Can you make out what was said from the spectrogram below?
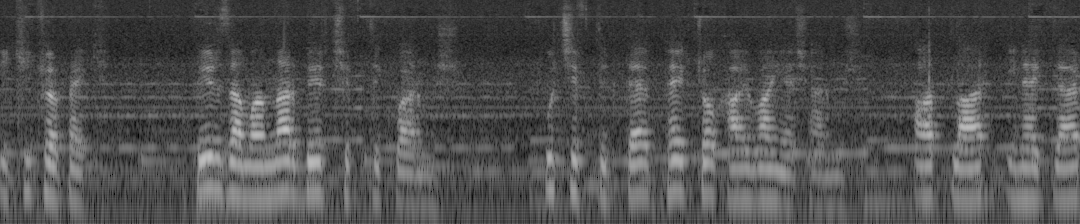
İki köpek. Bir zamanlar bir çiftlik varmış. Bu çiftlikte pek çok hayvan yaşarmış. Atlar, inekler,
